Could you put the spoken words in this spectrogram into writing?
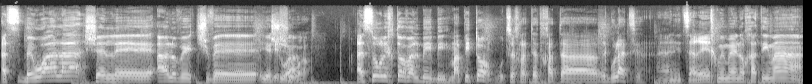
אז בוואלה של אה, אלוביץ' וישוע. ישוע. אסור לכתוב על ביבי. מה פתאום? הוא צריך לתת לך את הרגולציה. אני צריך ממנו חתימה.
